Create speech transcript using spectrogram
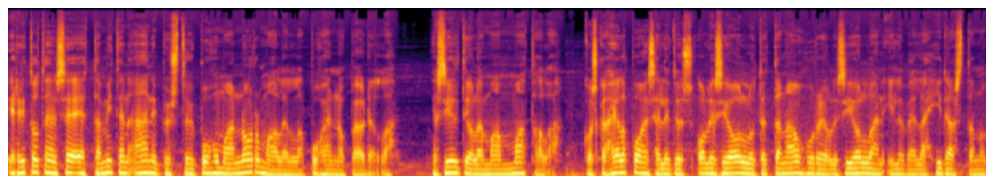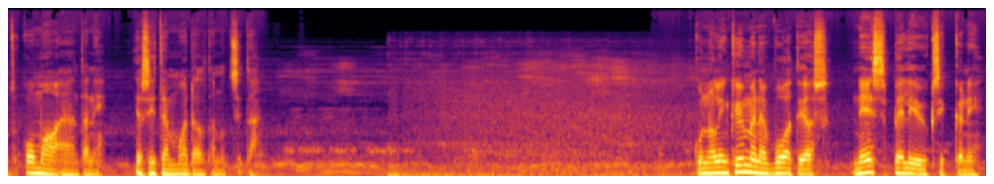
Eritoten se, että miten ääni pystyy puhumaan normaalilla puhenopeudella ja silti olemaan matala, koska helpoin selitys olisi ollut, että nauhuri olisi jollain ilveellä hidastanut omaa ääntäni ja siten madaltanut sitä. Kun olin 10-vuotias, NES-peliyksikköni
